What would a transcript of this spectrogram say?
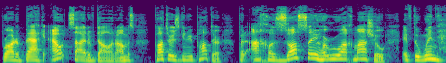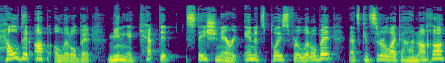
brought it back outside of dalat amos, Potter is going to be potter. But haruach mashu, if the wind held it up a little bit, meaning it kept it stationary in its place for a little bit, that's considered like a hanacha.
